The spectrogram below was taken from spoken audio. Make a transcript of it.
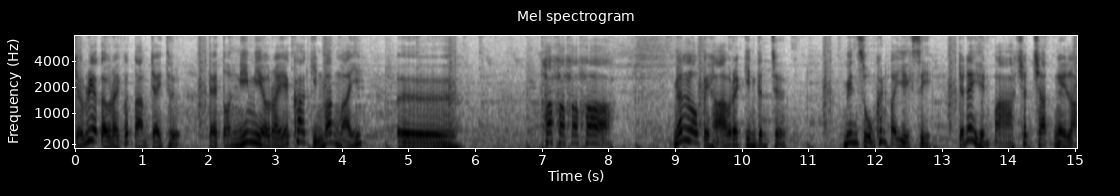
จะเรียกอะไรก็ตามใจเถอะ แต่ตอนนี้มีอะไรให้ข้ากินบ้างไหม เออ ฮ่าฮ่าฮ่าฮ่างั้นเราไปหาอะไรกินกันเถอะ บินสูงขึ้นไปอีกสิ จะได้เห็นป่าชัดๆ ไงล่ะ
